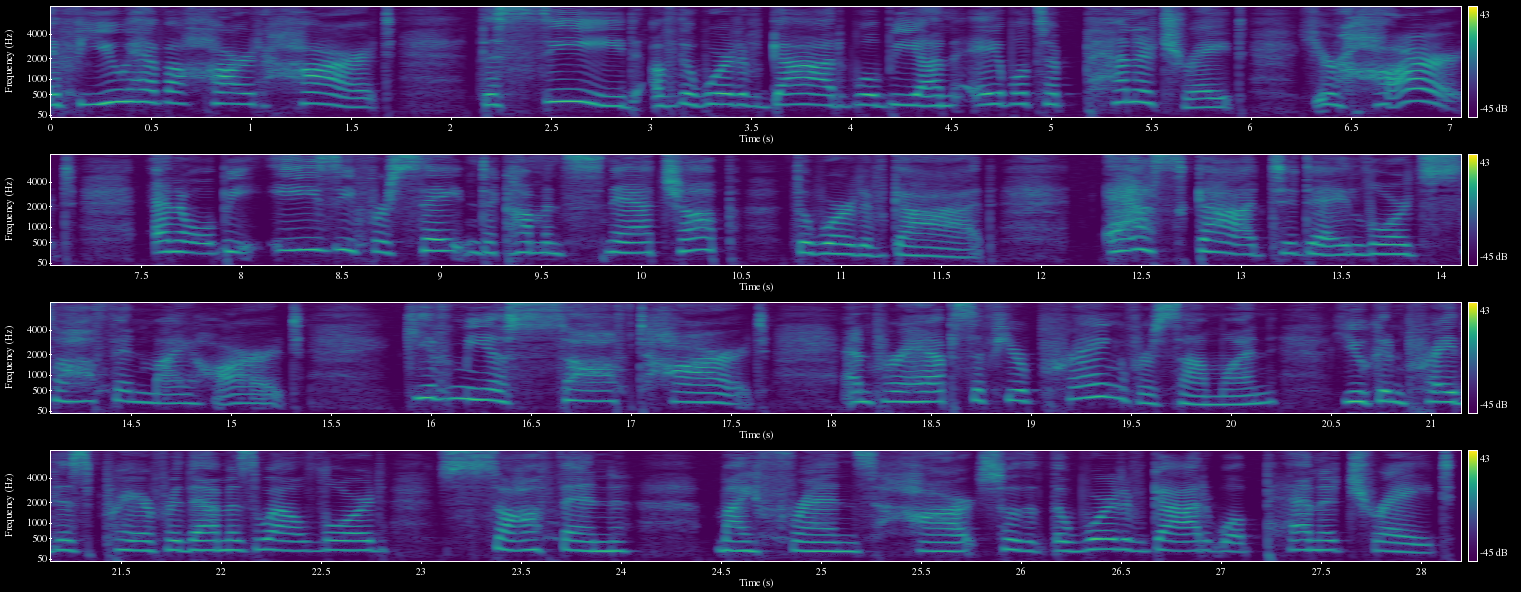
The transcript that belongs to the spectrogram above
If you have a hard heart, the seed of the Word of God will be unable to penetrate your heart, and it will be easy for Satan to come and snatch up the Word of God. Ask God today, Lord, soften my heart. Give me a soft heart. And perhaps if you're praying for someone, you can pray this prayer for them as well. Lord, soften my friend's heart so that the word of God will penetrate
